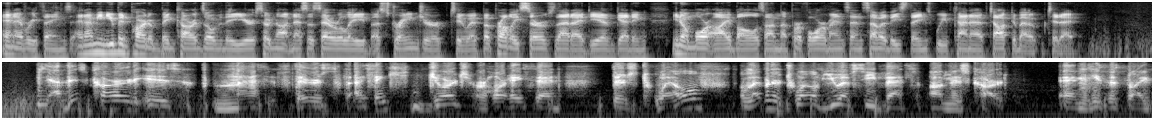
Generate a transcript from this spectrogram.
and everything. And I mean, you've been part of big cards over the years, so not necessarily a stranger to it, but probably serves that idea of getting you know more eyeballs on the performance and some of these things we've kind of talked about today. Yeah, this card is massive. There's, I think George or Jorge said there's 12, 11 or 12 UFC vets on this card. And he's just like,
